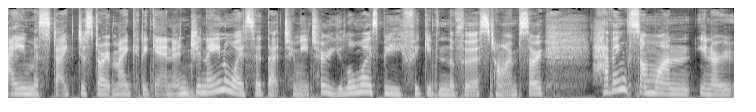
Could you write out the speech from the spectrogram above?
a mistake, just don't make it again. And hmm. Janine always said that to me too. You'll always be forgiven the first time. So having someone, you know,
